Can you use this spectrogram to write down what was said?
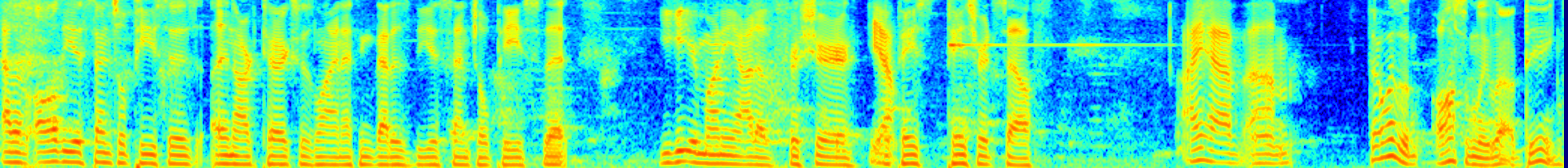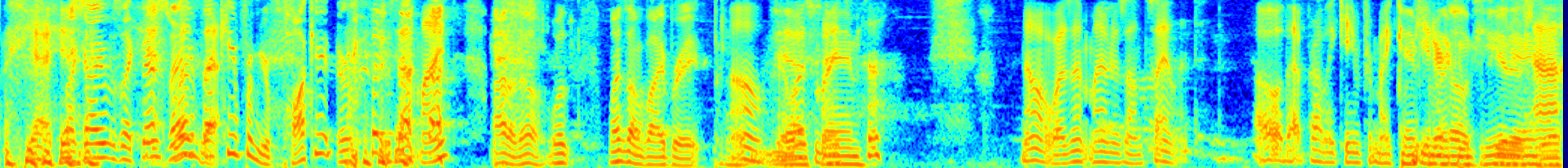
out of all the essential pieces in Arcteryx's line, I think that is the essential piece that you get your money out of for sure. Yeah. It pays pays for itself. I have um that was an awesomely loud ding yeah, like I was like that. That, was that that? came from your pocket, or what? Was that mine? I don't know. Well, mine's on vibrate. But, um, Oh, it Yeah, was mine. same. Huh. No, it wasn't. Mine was on silent. Oh, that probably came from my Came from computer. the Oh, computer. computers, Ah.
